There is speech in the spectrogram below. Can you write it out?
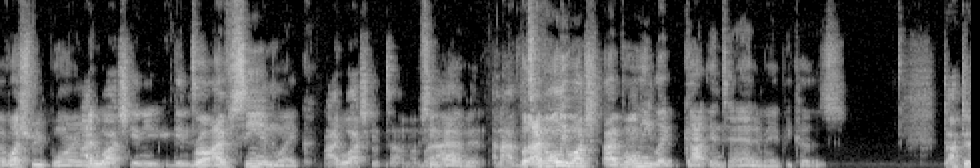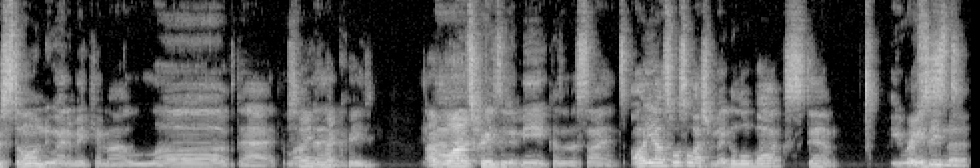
I've watched Reborn. I'd watch Gin- Gintama. Bro, I've seen like, I'd watch Gintama. But seen I all of it. I don't have. but I've only watched. I've only like got into anime because Doctor Stone new anime came out. I love that. it's Love not even that. that crazy. Nah, I've It's watched. crazy to me because of the science. Oh yeah, I was supposed to watch Megalobox. Damn, I've erased. seen that.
